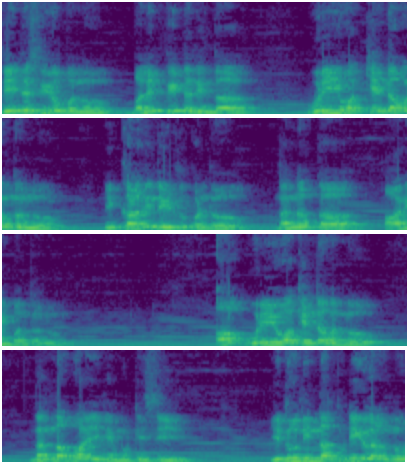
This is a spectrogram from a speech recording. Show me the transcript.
ತೇಜಸ್ವಿಯೊಬ್ಬನು ಬಲಿಪೀಠದಿಂದ ಉರಿಯುವ ಕೆಂಡವೊಂದನ್ನು ಇಕ್ಕಳದಿಂದ ಹಿಡಿದುಕೊಂಡು ನನ್ನತ್ತ ಹಾರಿ ಬಂದನು. ಆ ಉರಿಯುವ ಕೆಂಡವನ್ನು ನನ್ನ ಬಾಯಿಗೆ ಮುಟ್ಟಿಸಿ, ಇದು ನಿನ್ನ ತುಟಿಗಳನ್ನು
